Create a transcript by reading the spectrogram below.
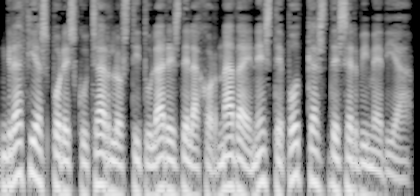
Gracias por escuchar los titulares de la jornada en este podcast de Servimedia.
